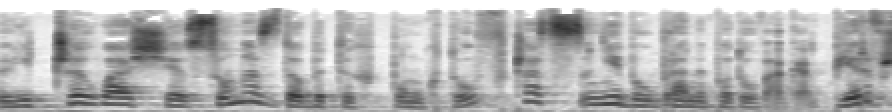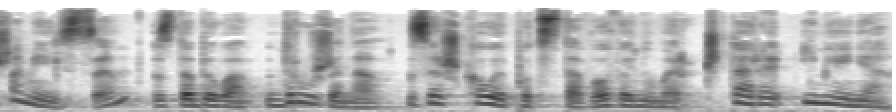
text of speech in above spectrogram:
liczyła się suma zdobytych punktów, czas nie był brany pod uwagę. Pierwsze miejsce zdobyła drużyna ze szkoły podstawowej nr 4 imienia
